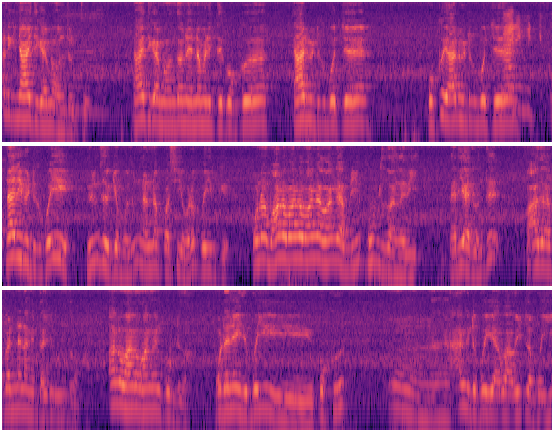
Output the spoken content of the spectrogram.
அன்றைக்கி ஞாயிற்றுக்கிழமை வந்துடுத்து. ஞாயிற்றுக்கிழமை வந்தோன்னே என்ன பண்ணிட்டு கொக்கு? யார் வீட்டுக்கு போச்சு? கொக்கு யார் வீட்டுக்கு போச்சு? நரி வீட்டுக்கு. போய் விருந்து வைக்க போகுது நல்லா பசியோட போயிருக்கு. போனால் வாங்க வாங்க வாங்க வாங்க அப்படின்னு கூப்பிட்டுதான் நரி. நரியார் வந்து அதை பண்ண நாங்கள் தள்ளி விழுந்துறோம் வாங்க வாங்க வாங்கன்னு கூப்பிட்டுதான். உடனே இது போய் கொக்கு ம், அங்கிட்டு போய் அவ வீட்டில் போய்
